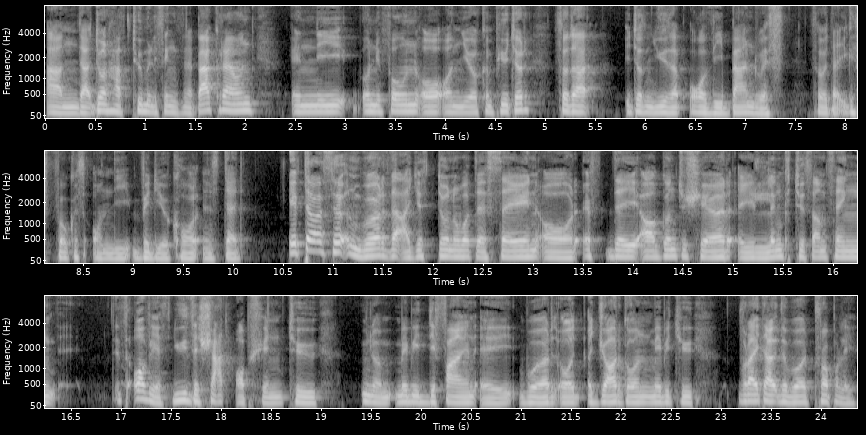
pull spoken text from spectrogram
and uh, don't have too many things in the background in the on your phone or on your computer, so that it doesn't use up all the bandwidth, so that you can focus on the video call instead. If there are certain words that I just don't know what they're saying, or if they are going to share a link to something, it's obvious. Use the chat option to, you know, maybe define a word or a jargon, maybe to write out the word properly.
